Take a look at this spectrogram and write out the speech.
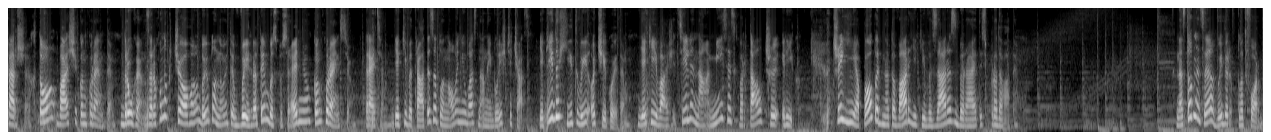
Перше, хто ваші конкуренти? Друге, за рахунок чого ви плануєте виграти безпосередню конкуренцію? Третє, які витрати заплановані у вас на найближчий час? Який дохід ви очікуєте? Які ваші цілі на місяць, квартал чи рік? Чи є попит на товар, який ви зараз збираєтесь продавати? Наступне це вибір платформи.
